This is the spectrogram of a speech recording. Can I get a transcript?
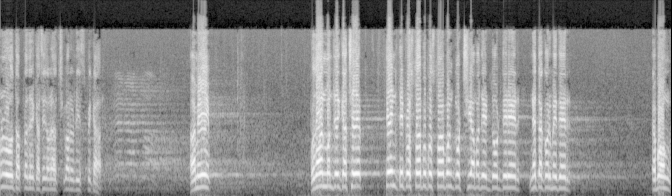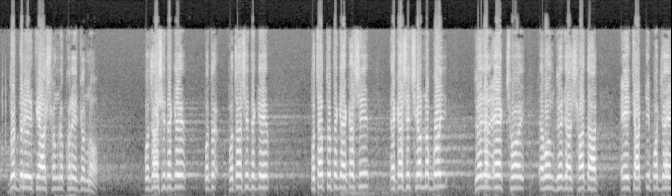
অনুরোধ আপনাদের কাছে জানাচ্ছি, মাননীয় স্পিকার। আমি প্রধানমন্ত্রীর কাছে তিনটি প্রস্তাব উপস্থাপন করছি আমাদের দূরদূরের নেতাকর্মীদের এবং দূরদূরের ইতিহাস সংরক্ষণের জন্য। পঁচাশি থেকে পঁচাশি থেকে পঁচাত্তর থেকে একাশি একাশি, ছিয়ানব্বই, দুই হাজার এক, ছয় এবং দুই হাজার সাত, আট, এই চারটি পর্যায়ে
